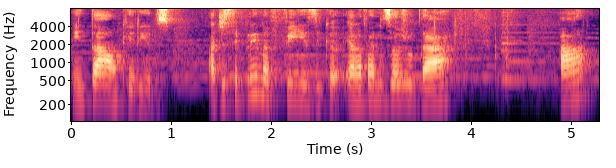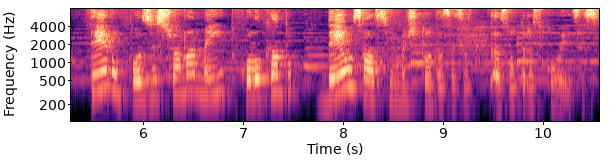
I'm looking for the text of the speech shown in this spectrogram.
Então, queridos, a disciplina física, ela vai nos ajudar a ter um posicionamento, colocando Deus acima de todas as, as outras coisas.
